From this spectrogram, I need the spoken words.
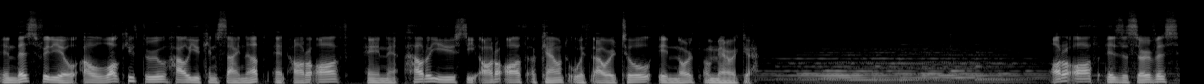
In this video, I'll walk you through how you can sign up at AutoAuth and how to use the AutoAuth account with our tool in North America. AutoAuth is a service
